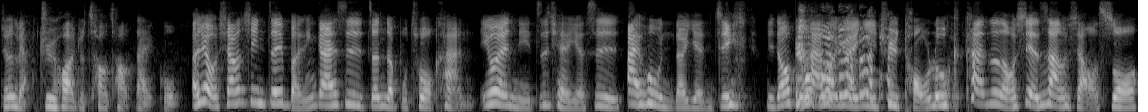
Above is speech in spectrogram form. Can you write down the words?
就两句话就草带过，而且我相信这一本应该是真的不错看，因为你之前也是爱护你的眼睛，你都不太会愿意去投入 看这种线上小说，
